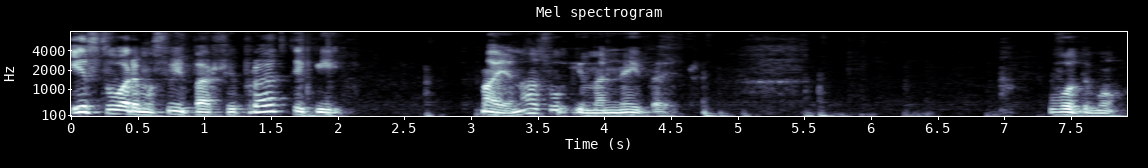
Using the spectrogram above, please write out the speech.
І створимо свій перший проект, який має назву іменний пейдж. Вводимо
